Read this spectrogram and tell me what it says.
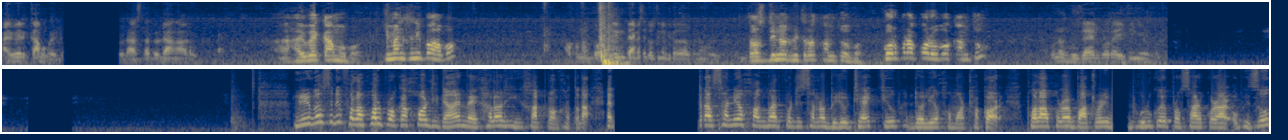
হাইৱেৰ কাম কৰিলোঁ ৰাস্তাটো ডাঙৰ হাইৱে কাম হ'ব। কিমানখিনি পৰা হ'ব? আপোনাৰ দহ দিন টাইম আছে দহ দিনৰ ভিতৰত আপোনাৰ হৈ যাব। দহ দিনৰ ভিতৰত কামটো হ'ব। ক'ৰ পৰা ক'ৰ হ'ব কামটো? আপোনাৰ হোজাইৰ পৰা এইখিনি হ'ব। নিৰ্বাচনী ফলাফল প্ৰকাশৰ দিনাই মেঘালয়ত হিংসাত্মক ঘটনা। এটা স্থানীয় সংবাদ প্ৰতিষ্ঠানৰ বিৰুদ্ধে ক্ষোভ দলীয় সমৰ্থকৰ। ফলাফলৰ বাতৰি ভুলকৈ প্ৰচাৰ কৰাৰ অভিযোগ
